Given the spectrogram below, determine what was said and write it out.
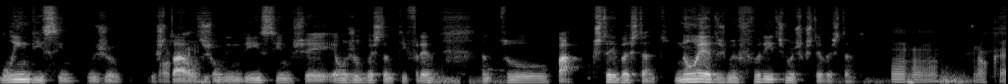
lindíssimo o jogo. Os Ok. tiles são lindíssimos, é, é um jogo bastante diferente. Portanto, pá, gostei bastante. Não é dos meus favoritos, mas gostei bastante. uhum. Ok.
